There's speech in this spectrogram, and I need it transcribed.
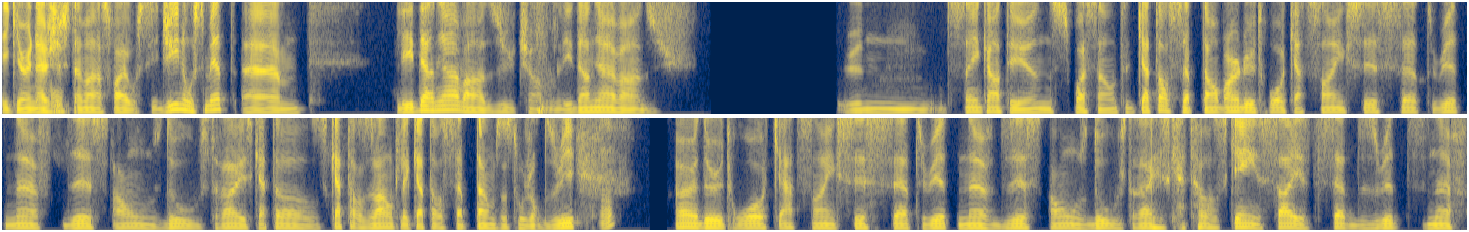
et qu'il y a un oh. ajustement à se faire aussi. Gino Smith, euh, les dernières vendues, chum, les dernières vendues. Une 51, 60, 14 septembre, 1, 2, 3, 4, 5, 6, 7, 8, 9, 10, 11, 12, 13, 14, 14 ventes le 14 septembre, ça c'est aujourd'hui. 1, 2, 3, 4, 5, 6, 7, 8, 9, 10, 11, 12, 13, 14, 15, 16, 17, 18, 19,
